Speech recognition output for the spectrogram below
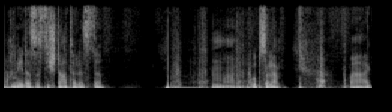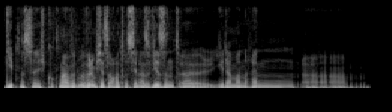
Ach nee, mhm. das ist die Starterliste. Hm, upsala. Mal Ergebnisse, ich guck mal, würde, würde mich jetzt auch interessieren. Also wir sind äh, Jedermann-Rennen, ähm,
